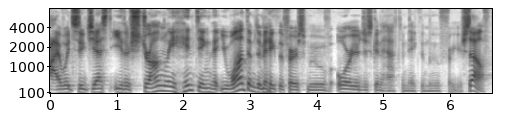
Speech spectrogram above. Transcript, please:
I would suggest either strongly hinting that you want them to make the first move or you're just going to have to make the move for yourself.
